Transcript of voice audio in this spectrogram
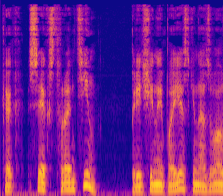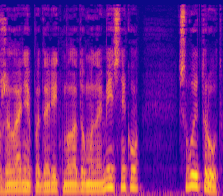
как Секст Фронтин, причиной поездки назвал желание подарить молодому наместнику свой труд,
